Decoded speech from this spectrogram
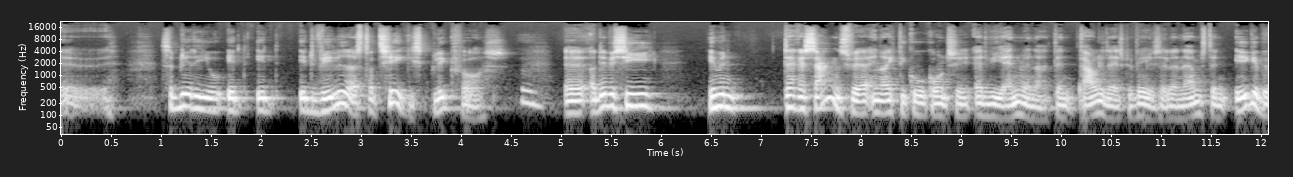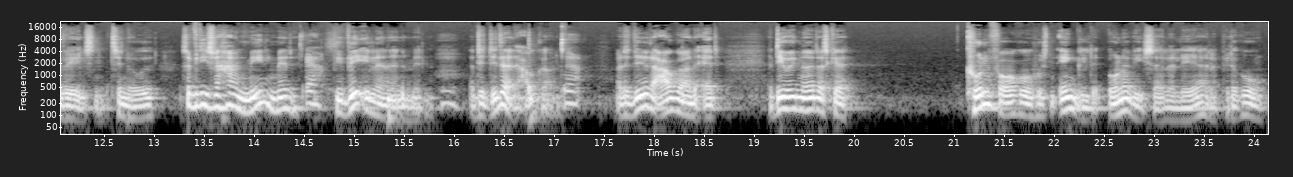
øh, så bliver det jo et, et, et villet og strategisk blik for os. Mm. Øh, og det vil sige, jamen, der kan sagtens være en rigtig god grund til, at vi anvender den dagligdags bevægelse, eller nærmest den ikke-bevægelsen til noget. Så fordi vi har en mening med det. Ja. Vi vil et eller andet med den. Og det er det, der er det afgørende. Ja. Og det er det, der er afgørende, at, at det er jo ikke noget, der skal kun foregå hos den enkelte underviser, eller lærer, eller pædagog.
